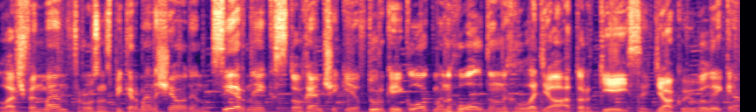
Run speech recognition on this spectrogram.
Fan Man, Frozen Speakerman ще один, сирник, 100 гемчиків, Турки і Клокмен, Голден, Гладіатор, кейси. Дякую велике.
